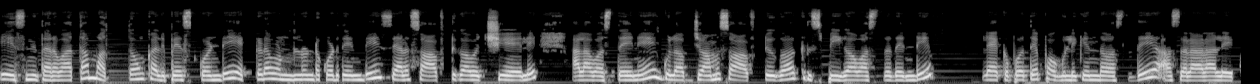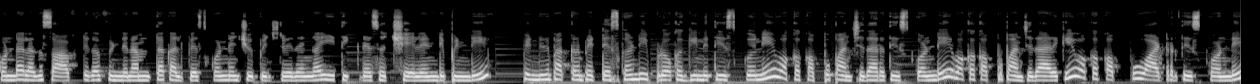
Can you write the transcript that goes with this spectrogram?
వేసిన తర్వాత మొత్తం కలిపేసుకోండి. ఎక్కడ ఉండలు ఉండకూడదండి చాలా సాఫ్ట్గా వచ్చేయాలి. అలా వస్తేనే గులాబ్ జాము సాఫ్ట్గా క్రిస్పీగా వస్తుందండి. లేకపోతే పగుళ్ళ కింద వస్తుంది. అసలు అలా లేకుండా ఇలాగ సాఫ్ట్గా పిండినంతా కలిపేసుకోండి. నేను చూపించిన విధంగా ఈ థిక్నెస్ వచ్చేయాలండి పిండి. పిండిని పక్కన పెట్టేసుకోండి. ఇప్పుడు ఒక గిన్నె తీసుకొని ఒక కప్పు పంచదార తీసుకోండి. ఒక కప్పు పంచదారకి ఒక కప్పు వాటర్ తీసుకోండి.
